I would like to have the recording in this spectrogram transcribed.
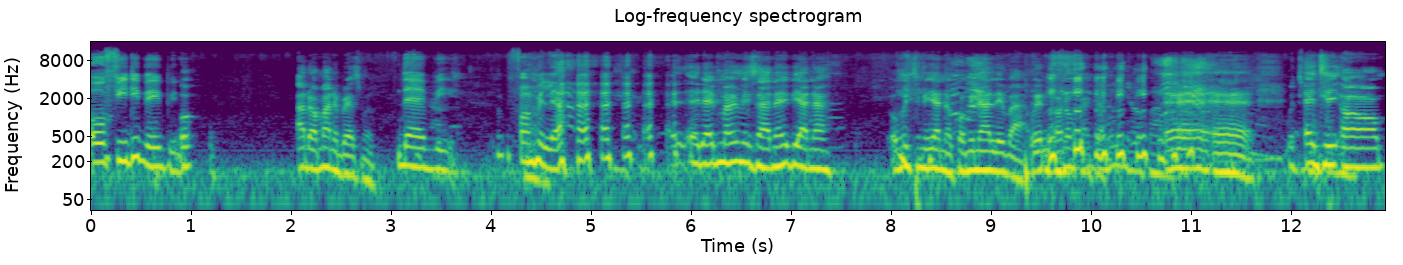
ofidi baby. Oh. adɔma ne breast milk There be familiar. ɛdɛ mami mi sa na ebi ana ɔmo tumi yɛ no communal labour wɛn ɔno kakra ɛɛ ɛɛ nti um,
